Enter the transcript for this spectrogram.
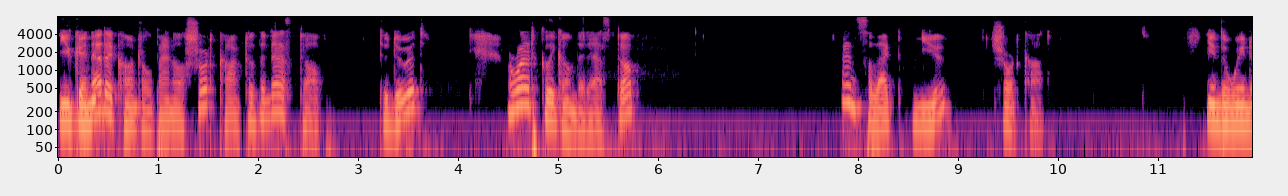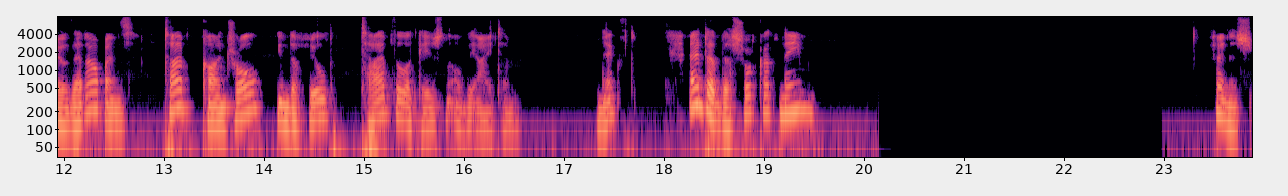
You can add a Control Panel shortcut to the desktop. To do it, right-click on the desktop and select New Shortcut. In the window that opens, type Control in the field Type the location of the item. Next, enter the shortcut name Finish.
